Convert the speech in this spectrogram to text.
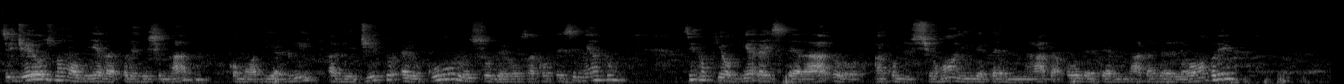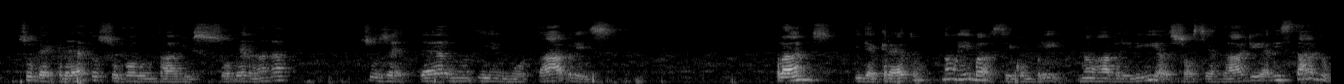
se Deus não houvera predestinado, como havia, havia dito, el curso de los acontecimentos, sino que hubiera esperado a condição indeterminada ou determinada do homem, su decreto, sua vontade soberana, seus eternos e imutáveis planos e decreto não iba se cumprir, não abriria sociedade e Estado.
